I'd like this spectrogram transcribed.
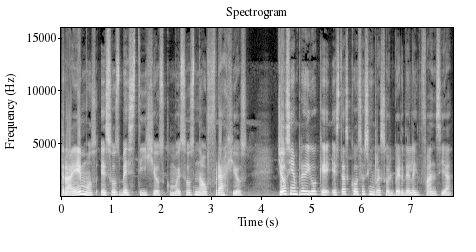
traemos esos vestigios como esos naufragios, yo siempre digo que estas cosas sin resolver de la infancia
